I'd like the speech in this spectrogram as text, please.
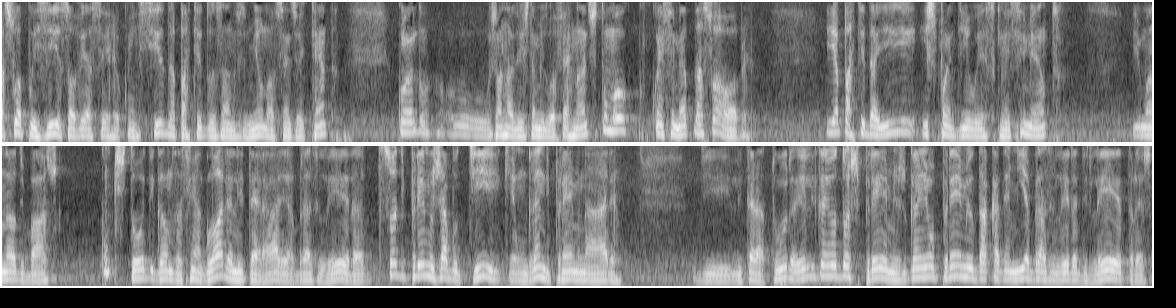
a sua poesia só veio a ser reconhecida a partir dos anos 1980 quando o jornalista Milô Fernandes tomou conhecimento da sua obra. E a partir daí expandiu esse conhecimento e o Manuel de Barros conquistou, digamos assim, a glória literária brasileira, só de prêmio Jabuti, que é um grande prêmio na área de literatura, ele ganhou dois prêmios, ganhou o prêmio da Academia Brasileira de Letras,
